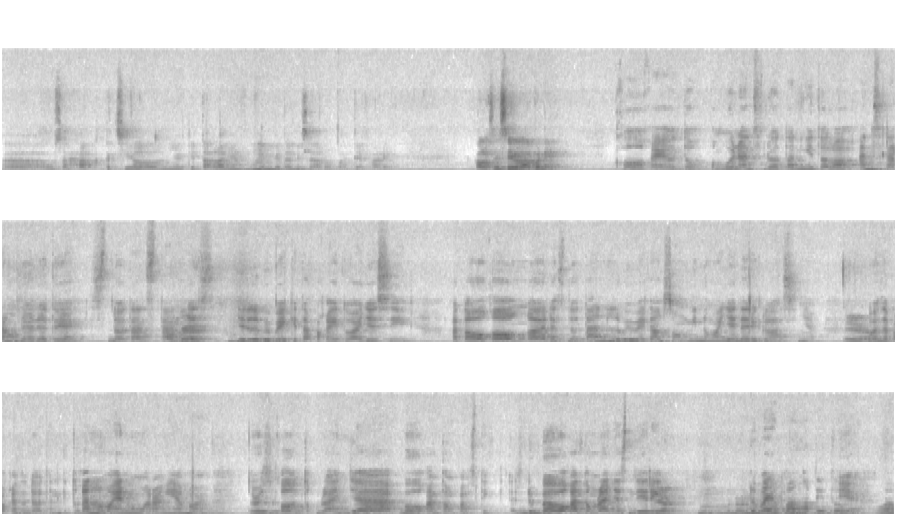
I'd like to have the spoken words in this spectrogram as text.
eh, usaha kecilnya kita lah yang mungkin kita bisa rubah tiap hari. Kalau Cecil apa nih Kalau kayak untuk penggunaan sedotan gitu loh, kan sekarang udah ada tuh ya sedotan stainless. Jadi lebih baik kita pakai itu aja sih. Atau kalau nggak ada sedotan, lebih baik langsung minum aja dari gelasnya. Iya. Gak usah pakai sedotan gitu kan lumayan mengurangi ya kok. Terus kalau untuk belanja, bawa kantong plastik, bawa kantong belanja sendiri. Mm-mm, Benar, udah banyak banget itu. Iya, Wah,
